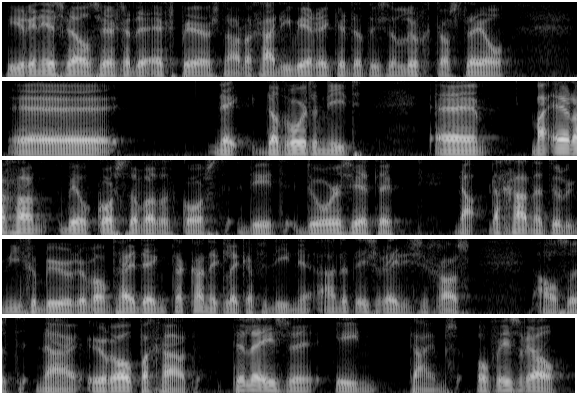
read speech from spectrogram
Hier in Israël zeggen de experts, nou dan gaat die werken, dat is een luchtkasteel. Uh, nee, dat wordt hem niet. Uh, maar Erdogan wil kosten wat het kost dit doorzetten. Nou, dat gaat natuurlijk niet gebeuren, want hij denkt, dan kan ik lekker verdienen aan het Israëlische gas als het naar Europa gaat. Te lezen in Times of Israel.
